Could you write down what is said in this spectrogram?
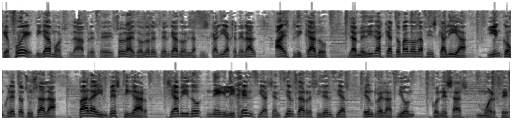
que fue, digamos, la predecesora de Dolores Delgado en la Fiscalía General, ha explicado las medidas que ha tomado la Fiscalía y en concreto su sala para investigar si ha habido negligencias en ciertas residencias en relación con esas muertes.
